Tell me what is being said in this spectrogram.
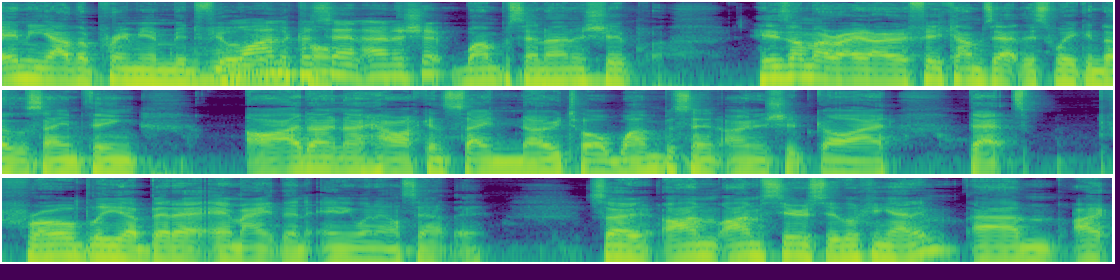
any other premium midfielder. comp. 1% ownership. one percent ownership. He's on my radar. If he comes out this week and does the same thing, I don't know how I can say no to a one percent ownership guy. That's probably a better M8 than anyone else out there. So I'm I'm seriously looking at him. Um, I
